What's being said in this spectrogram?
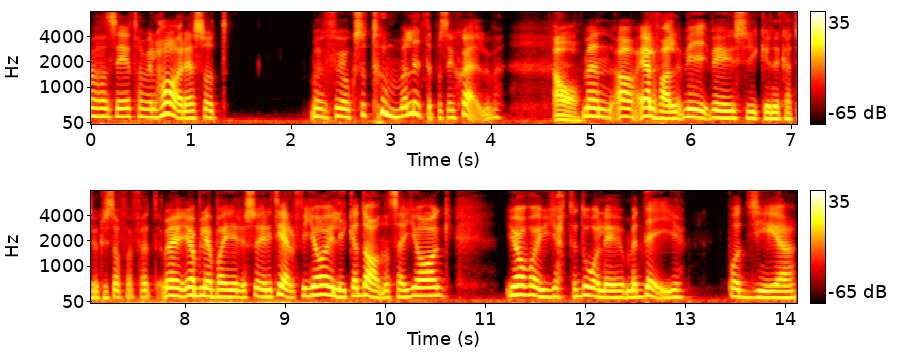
han säger att han vill ha det så att man får ju också tumma lite på sig själv. Ja. Men ja, i alla fall, vi, vi stryker under Katja och Kristoffer för att men jag blev bara så irriterad för jag är likadan. Att så här, jag, jag var ju jättedålig med dig på att ge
